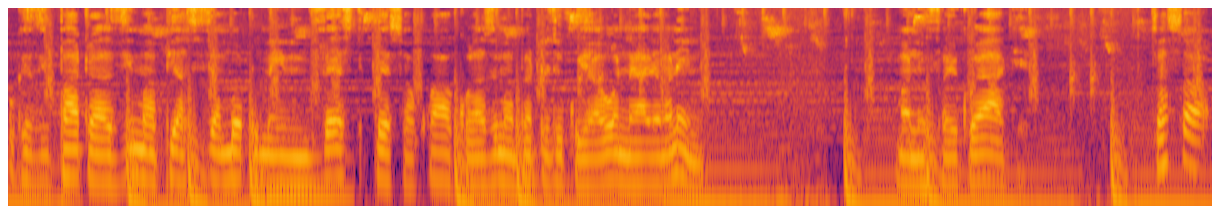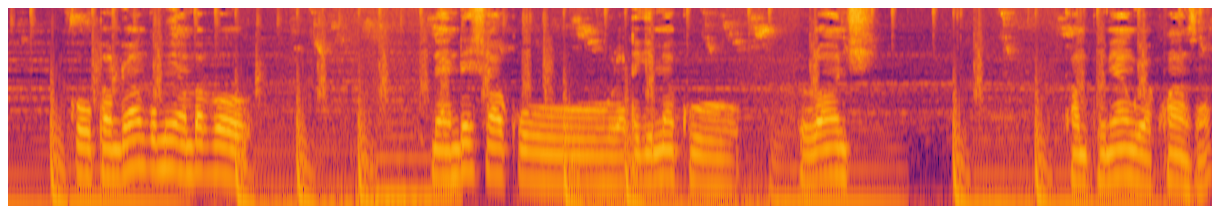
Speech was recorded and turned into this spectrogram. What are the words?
ukizipata lazima pia sisi ambao tumeinvest pesa kwako lazima pia tuweze kuyaona yale manini manufaiko yake. Sasa kwa upande wangu mii ambapo naendesha ku ku launch kampuni yangu ya kwanza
